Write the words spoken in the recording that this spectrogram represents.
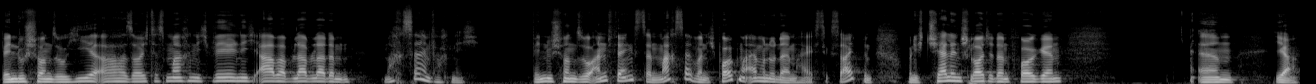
wenn du schon so hier, ah, soll ich das machen? Ich will nicht, aber bla bla, dann mach es einfach nicht. Wenn du schon so anfängst, dann mach's einfach nicht. Folg mal einfach nur deinem Highest Excitement. Und ich challenge Leute dann voll gern. Ähm, ja,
